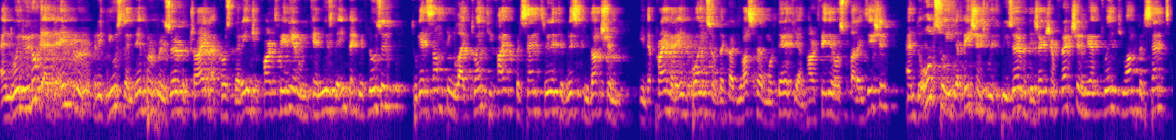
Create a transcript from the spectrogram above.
And when we look at the emperor reduced and the emperor preserved trial across the range of heart failure, we can use the impact empagliflozin to get something like 25% relative risk reduction in the primary endpoints of the cardiovascular mortality and heart failure hospitalization. And also in the patients with preserved ejection fraction, we have 21%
